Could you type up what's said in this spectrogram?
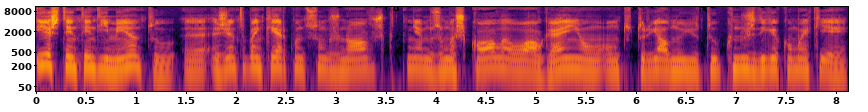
este entendimento uh, a gente bem quer quando somos novos que tenhamos uma escola ou alguém ou, ou um tutorial no YouTube que nos diga como é que é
